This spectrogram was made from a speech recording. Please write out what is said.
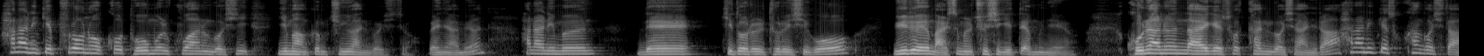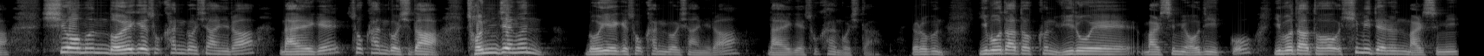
하나님께 풀어놓고 도움을 구하는 것이 이만큼 중요한 것이죠. 왜냐하면 하나님은 내 기도를 들으시고 위로의 말씀을 주시기 때문이에요. 고난은 나에게 속한 것이 아니라 하나님께 속한 것이다. 시험은 너에게 속한 것이 아니라 나에게 속한 것이다. 전쟁은 너희에게 속한 것이 아니라 나에게 속한 것이다. 여러분, 이보다 더 큰 위로의 말씀이 어디 있고, 이보다 더 힘이 되는 말씀이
